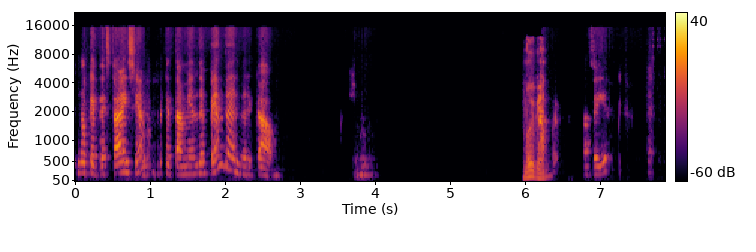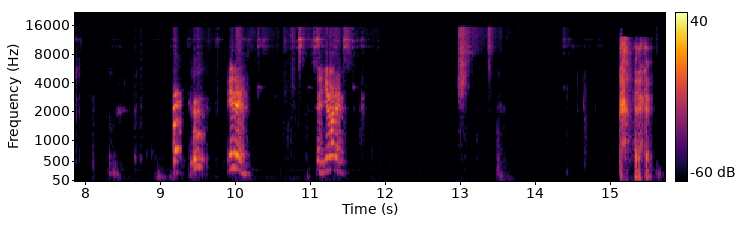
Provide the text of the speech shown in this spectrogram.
Lo que te estaba diciendo, porque también depende del mercado. Muy bien. A seguir. Miren, señores,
